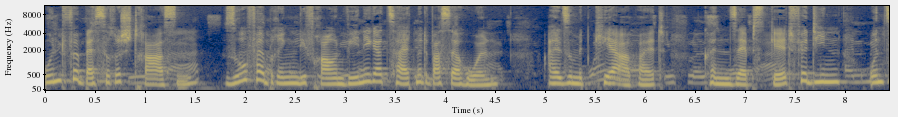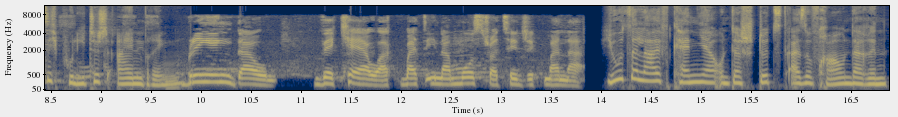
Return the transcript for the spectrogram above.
Und für bessere Straßen. So verbringen die Frauen weniger Zeit mit Wasser holen also mit Care-Arbeit, können selbst Geld verdienen und sich politisch einbringen. Bringing down the care work, but in a more strategic manner. Youth Alive Kenya unterstützt also Frauen darin,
